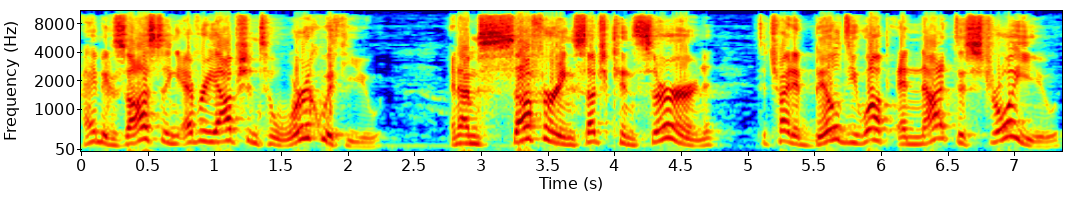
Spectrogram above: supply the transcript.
I am exhausting every option to work with you, and I'm suffering such concern to try to build you up and not destroy you.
